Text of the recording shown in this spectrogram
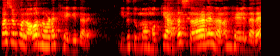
ಫಸ್ಟ್ ಆಫ್ ಆಲ್ ಅವ್ರು ನೋಡೋಕ್ಕೆ ಹೇಗಿದ್ದಾರೆ? ಇದು ತುಂಬ ಮುಖ್ಯ ಅಂತ ಸರೇ ನನಗೆ ಹೇಳಿದ್ದಾರೆ.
